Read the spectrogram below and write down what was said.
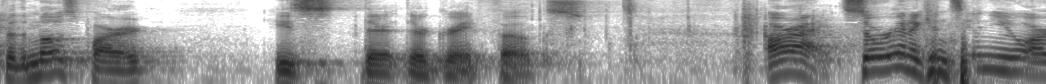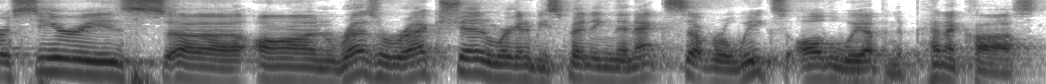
for the most part, He's, they're, they're great folks. All right, so we're going to continue our series uh, on resurrection. We're going to be spending the next several weeks, all the way up into Pentecost,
